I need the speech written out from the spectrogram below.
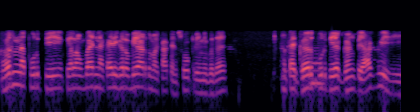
ઘરના પૂરતી પેલા હું બહારના કારીગરો બેહાડતો મારા કાકાની છોકરીની બધા અત્યારે ઘર પૂરતી એક ઘંટી હાંકવી છે.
